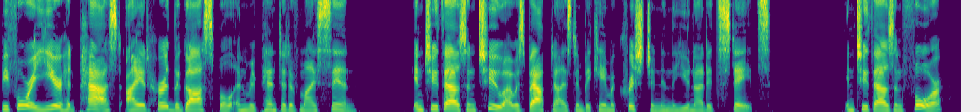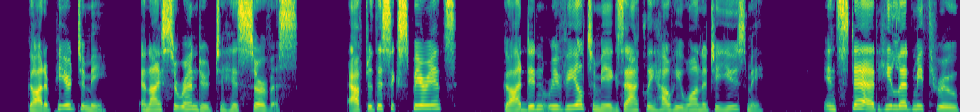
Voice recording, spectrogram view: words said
Before a year had passed, I had heard the gospel and repented of my sin. In 2002, I was baptized and became a Christian in the United States. In 2004, God appeared to me, and I surrendered to His service. After this experience, God didn't reveal to me exactly how He wanted to use me. Instead, He led me through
